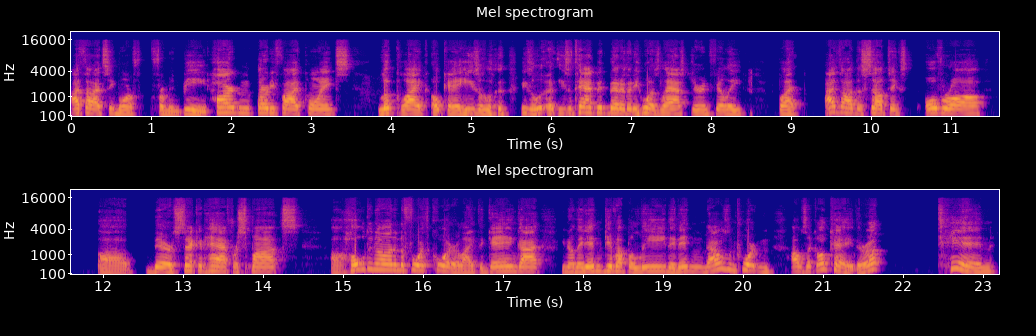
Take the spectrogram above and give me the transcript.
I thought I'd see more from Embiid. Harden, thirty-five points, looked like okay, he's a he's a he's a tad bit better than he was last year in Philly, but I thought the Celtics overall, uh, their second half response uh, holding on in the fourth quarter. Like the game got, you know, they didn't give up a lead. They didn't, that was important. I was like, okay, they're up 10.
